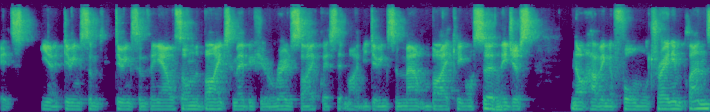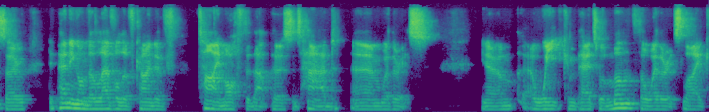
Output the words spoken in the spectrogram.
it's you know doing some doing something else on the bike so maybe if you're a road cyclist it might be doing some mountain biking or certainly mm-hmm. just not having a formal training plan so depending on the level of kind of time off that that person's had um, whether it's you know a, a week compared to a month or whether it's like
